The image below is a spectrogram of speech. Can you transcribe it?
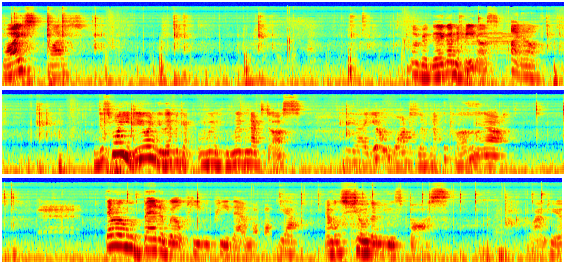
Right? Wise. Look, they're gonna hate us. I know. This is what you do when you live aga- li- live next to us. Yeah, you don't want to live next to us. Yeah. Then we better will PvP them, Yeah. and we'll show them who's boss. Around here.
